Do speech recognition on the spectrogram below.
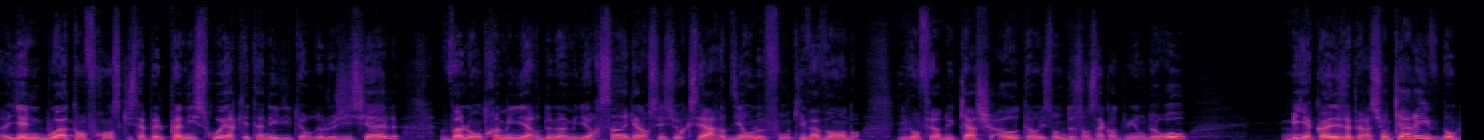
Euh, Il y a une boîte en France qui s'appelle Planisware, qui est un éditeur de logiciels, valant entre 1 milliard 2 et 1 milliard 5. Alors c'est sûr que c'est Ardian, le fonds qui va vendre, ils vont faire du cash out à horizon de 250 millions d'euros, mais il y a quand même des opérations qui arrivent. Donc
